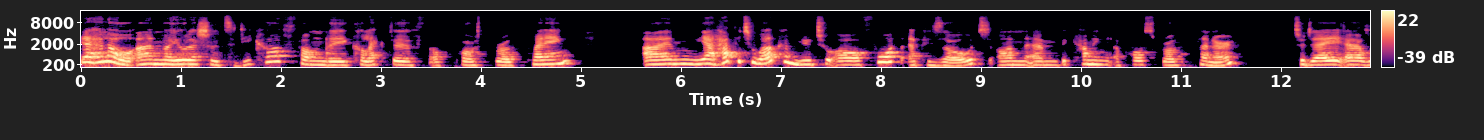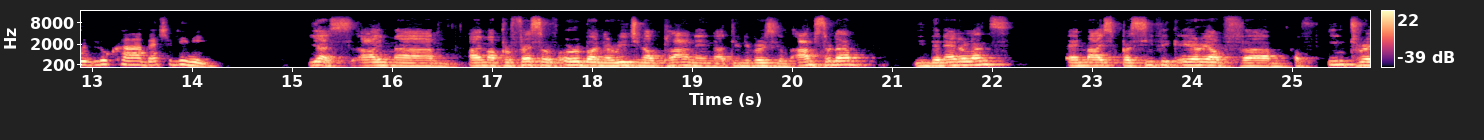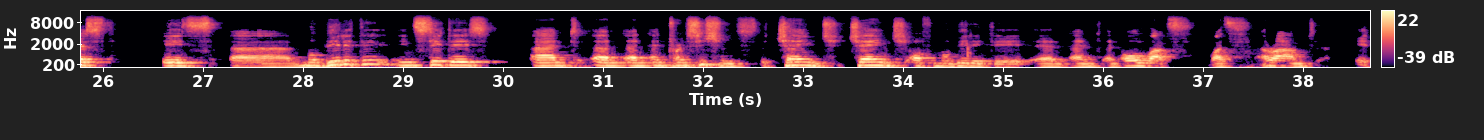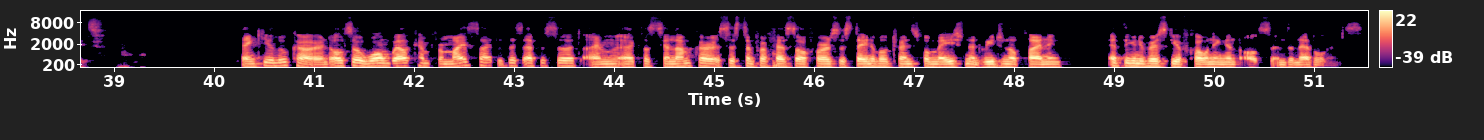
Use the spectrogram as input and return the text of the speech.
Yeah, hello, I'm Viola Schulze-Dieckhoff from the Collective of Post-Growth Planning. I'm yeah happy to welcome you to our fourth episode on um, becoming a post-growth planner. Today uh, with Luca Bertolini. Yes, I'm um, I'm a professor of urban and regional planning at the University of Amsterdam in the Netherlands, and my specific area of um, of interest is uh, mobility in cities and, and, and, and, transitions, change, change of mobility and, and, and all what's, what's around it. Thank you, Luca. And also a warm welcome from my side to this episode. I'm uh, Christian Lamker, Assistant Professor for Sustainable Transformation and Regional Planning at the University of Groningen, also in the Netherlands.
